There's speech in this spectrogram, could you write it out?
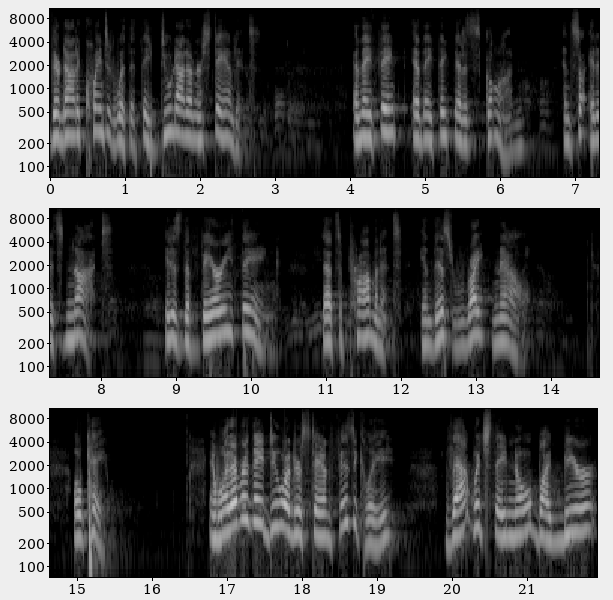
They're not acquainted with it. They do not understand it, and they think and they think that it's gone, and so and it's not. It is the very thing that's prominent in this right now. Okay. And whatever they do understand physically, that which they know by mere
